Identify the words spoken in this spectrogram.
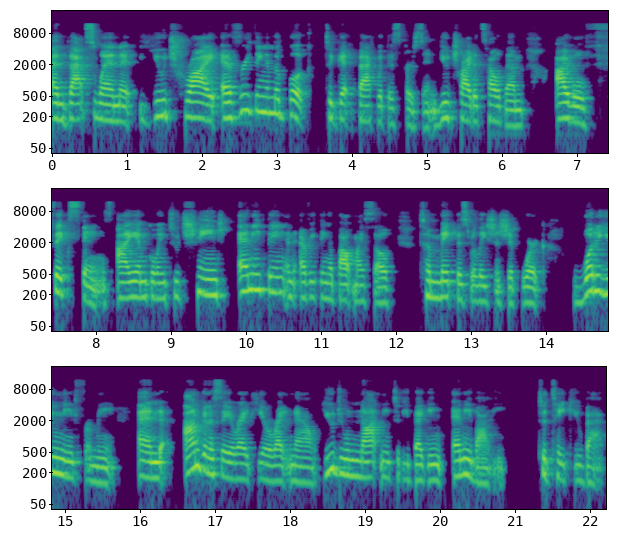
And that's when you try everything in the book to get back with this person. You try to tell them, I will fix things. I am going to change anything and everything about myself to make this relationship work. What do you need from me? And I'm going to say it right here, right now. You do not need to be begging anybody to take you back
